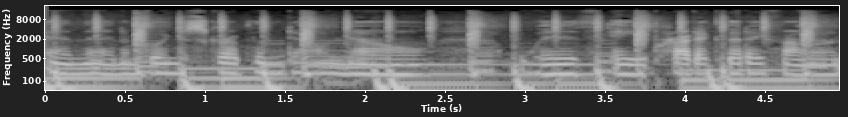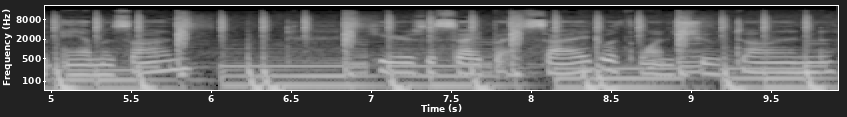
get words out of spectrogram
And then I'm going to scrub them down now with a product that I found on Amazon here's a side by side with one shoe done,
